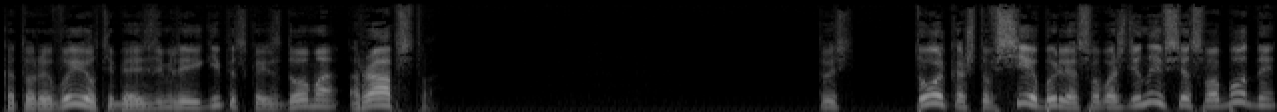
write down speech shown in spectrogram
который вывел тебя из земли египетской, из дома рабства. То есть, только что все были освобождены, все свободны,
